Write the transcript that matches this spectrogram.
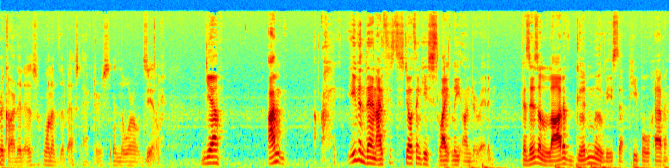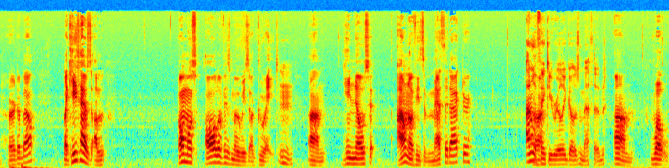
regarded as one of the best actors in the world. so- Yeah. Yeah, I'm. Even then, I th- still think he's slightly underrated because there's a lot of good movies that people haven't heard about. Like he has a. Almost all of his movies are great. Mhm. Um, he knows. I don't know if he's a method actor. I don't Uh, think he really goes method. Um, well,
